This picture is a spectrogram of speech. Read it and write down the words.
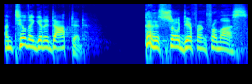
until they get adopted. That is so different from us.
